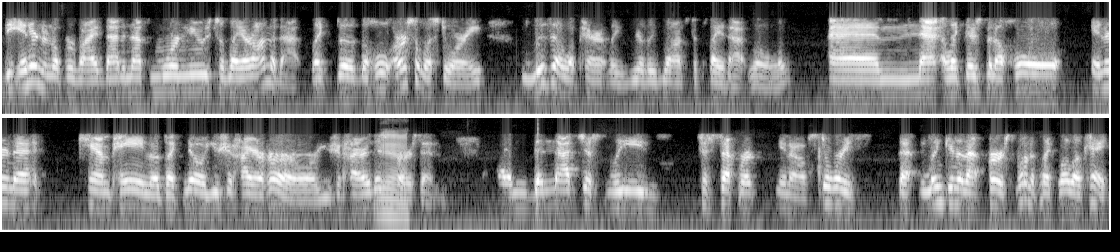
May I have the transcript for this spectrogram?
the internet will provide that, and that's more news to layer onto that. Like the, the whole Ursula story, Lizzo apparently really wants to play that role. And that, like, there's been a whole internet campaign that's like, no, you should hire her, or you should hire this Yeah. person and then that just leads to separate, you know, stories that link into that first one. It's like, well, okay,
